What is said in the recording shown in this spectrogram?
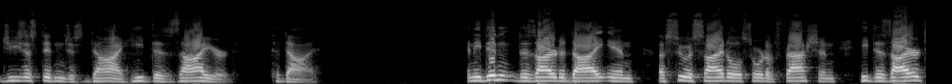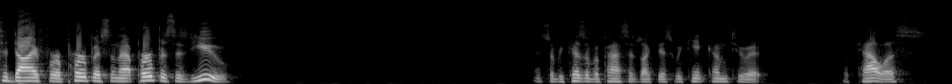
Jesus didn't just die, he desired to die. And he didn't desire to die in a suicidal sort of fashion. He desired to die for a purpose, and that purpose is you. And so, because of a passage like this, we can't come to it with callous.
